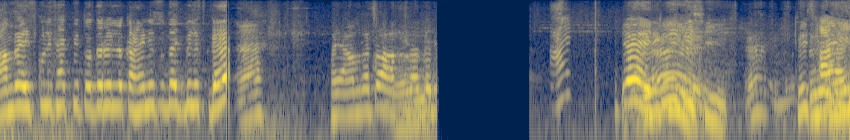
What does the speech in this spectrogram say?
আমরা স্কুলে থাকবি তোদের হইল কাহিনী শুধু দেখবি ভাই আমরা তো আপনাদের এই তুই কিসি তুই ছাড়ি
